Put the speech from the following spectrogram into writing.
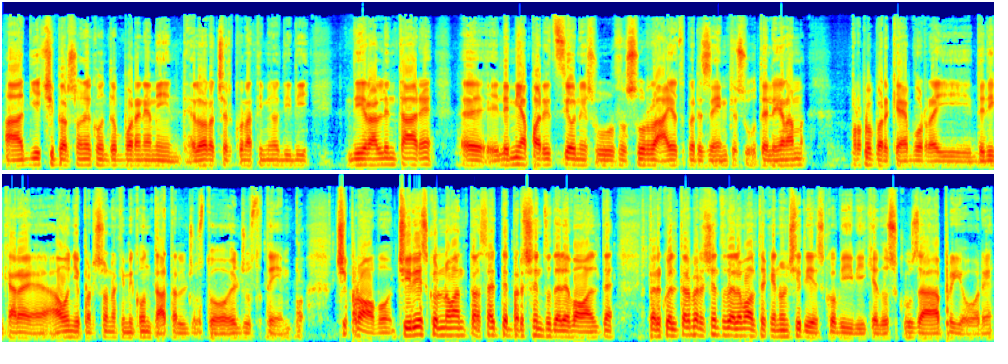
a 10 persone contemporaneamente. Allora cerco un attimino di, di, di rallentare eh, le mie apparizioni su, su Riot, per esempio, su Telegram, proprio perché vorrei dedicare a ogni persona che mi contatta il giusto, il giusto tempo. Ci provo, ci riesco il 97% delle volte, per quel 3% delle volte che non ci riesco vi, vi chiedo scusa a priori.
